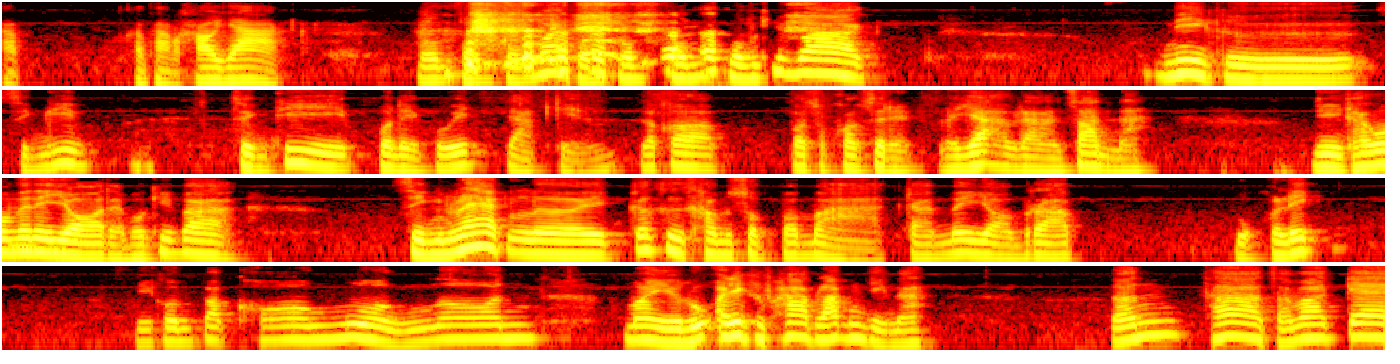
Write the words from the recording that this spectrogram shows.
ครับคำถามเข้ายาก ผมผมผมว่าผมผมผมผมคิดว่า นี่คือสิ่งที่สิ่งที่พลเอกประวิตยอยากเห็น แล้วก็ประสบความสำเร็จระยะเวลาสั้นนะยีครั้งว่าไม่ได้ยอ แต่ผมคิดว่า สิ่งแรกเลยก็คือคำสบประมาท การไม่ยอมรับบุคลิก มีคนประคองง่วงนอน ไม่รู้อันนี้คือภาพลักษณ์จริงๆนะนั้นถ้าสามารถแก้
